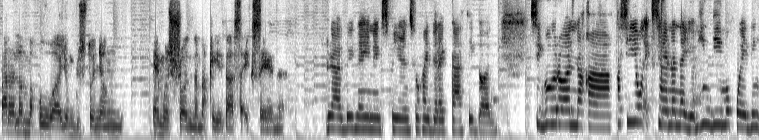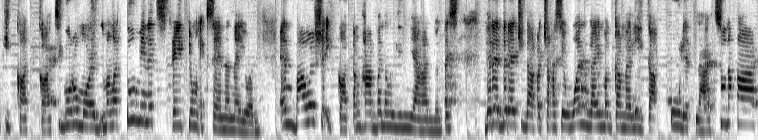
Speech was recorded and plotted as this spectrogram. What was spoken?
para lang makuha yung gusto niyang emosyon na makita sa eksena. Grabe na yung experience ko kay Direk Cathy doon. Siguro naka, kasi yung eksena na yun, hindi mo pwedeng i-cut-cut. Siguro more, mga 2 minutes straight yung eksena na yun. And bawal siya i-cut, ang haba ng linyahan doon. Tapos dire-diretso dapat siya kasi one line magkamali ka, ulit lahat. So naka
